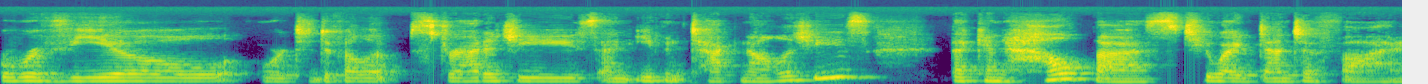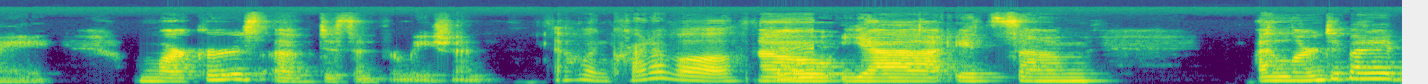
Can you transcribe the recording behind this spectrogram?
reveal or to develop strategies and even technologies that can help us to identify markers of disinformation. Oh, incredible. Oh, yeah, it's um I learned about it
